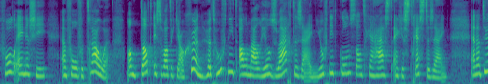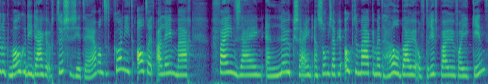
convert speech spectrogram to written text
vol energie en vol vertrouwen. Want dat is wat ik jou gun. Het hoeft niet allemaal heel zwaar te zijn. Je hoeft niet constant gehaast en gestrest te zijn. En natuurlijk mogen die dagen ertussen zitten, hè? want het kan niet altijd alleen maar fijn zijn en leuk zijn. En soms heb je ook te maken met huilbuien of driftbuien van je kind.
